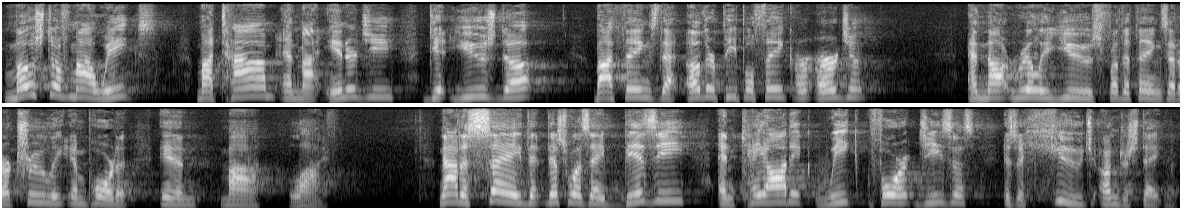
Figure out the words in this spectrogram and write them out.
most of my weeks, my time and my energy get used up by things that other people think are urgent and not really used for the things that are truly important in my life. Now, to say that this was a busy and chaotic week for Jesus is a huge understatement.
